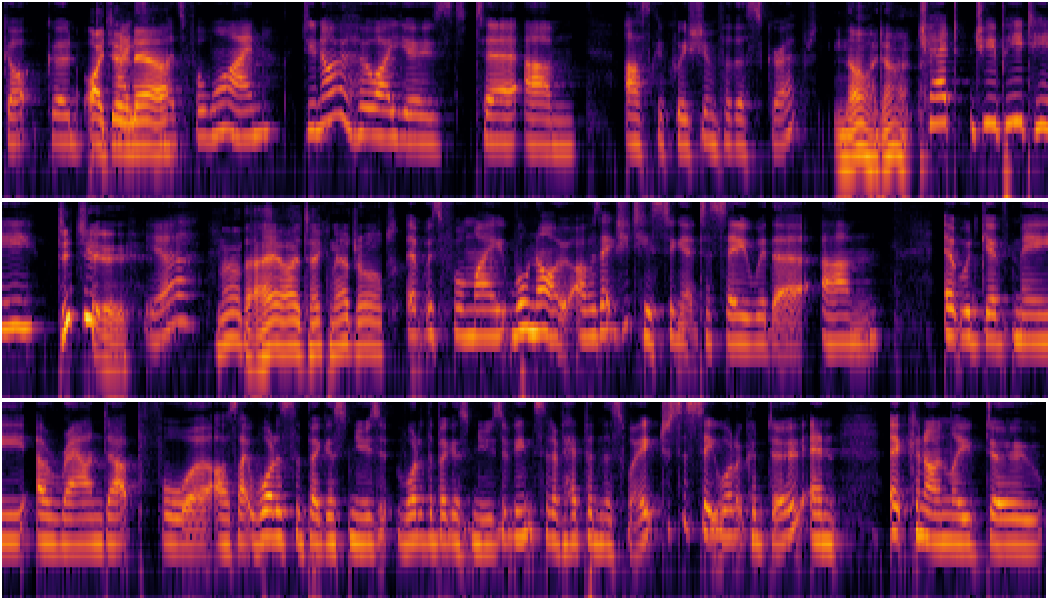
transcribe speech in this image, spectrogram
got good I do now. buds for wine. Do you know who I used to um, ask a question for the script? No, I don't. Chat GPT. Did you? Yeah. No, the AI taking our jobs. It was for my well no, I was actually testing it to see whether um it would give me a roundup for I was like, what is the biggest news what are the biggest news events that have happened this week? Just to see what it could do. And it can only do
